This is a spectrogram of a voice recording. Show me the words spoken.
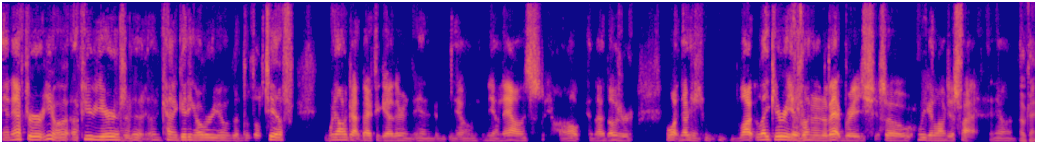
and after you know a few years of uh, kind of getting over you know the, the, little tiff, we all got back together. And, and you know you know now it's all those are what there's Lake Erie is running under that bridge, so we get along just fine. You know. Okay.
